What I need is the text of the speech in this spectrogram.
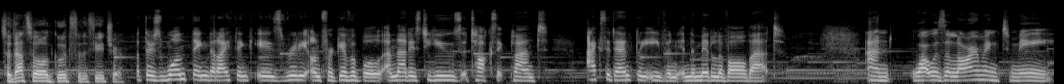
so that's all good for the future. But there's one thing that I think is really unforgivable, and that is to use a toxic plant, accidentally even, in the middle of all that. And what was alarming to me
